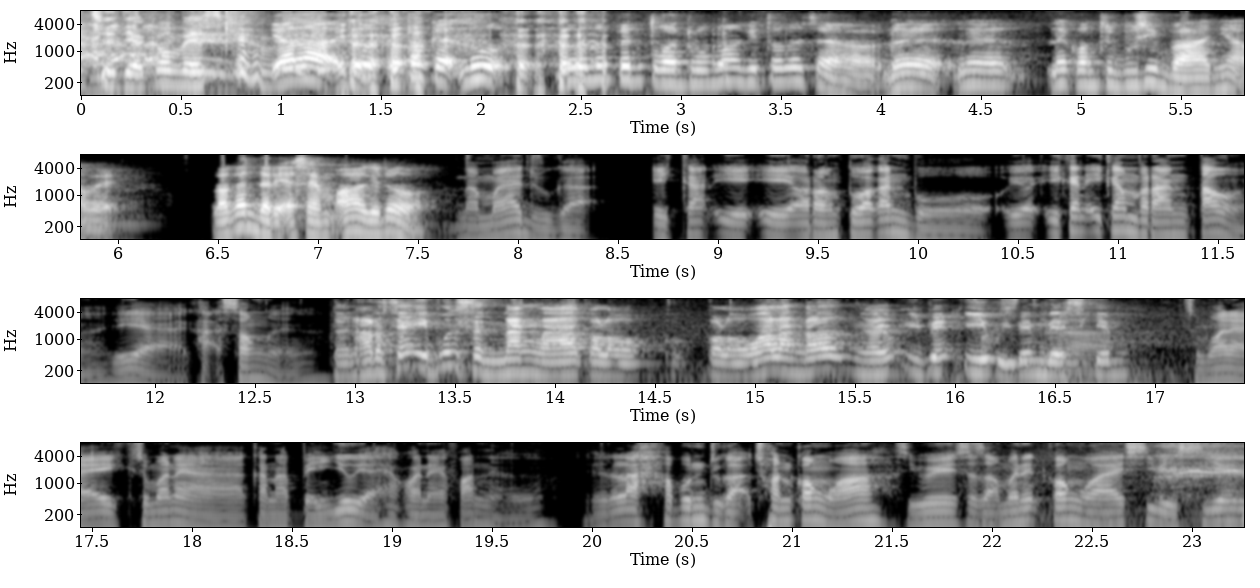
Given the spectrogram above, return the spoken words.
itu tiok kong base camp ya lah itu itu kayak lu lu lu tuan rumah gitu loh cah le le le kontribusi banyak we bahkan dari SMA gitu. Namanya juga ikan i, i- orang tua kan bo. Ikan ikan merantau dia kak song ya. Dan harusnya Ipun senang lah kalau kalau walang kalau nggak event event base camp. Cuman ya, eh, cuman ya karena PU ya have fun have fun ya. Jadilah pun juga cuan kong wah, si we sesak menit kong wah si besi ya.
